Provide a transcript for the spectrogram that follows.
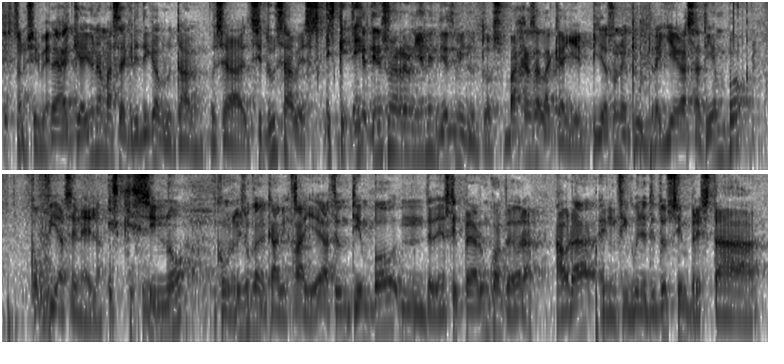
Esto no sirve. Aquí hay una masa crítica brutal. O sea, si tú sabes Es que- eh, tienes una reunión en 10 minutos, bajas a la calle, pillas un Ecultra y llegas a tiempo, confías en él. Es que sí. Si no, como lo mismo con el Cabify, ¿eh? hace un tiempo mm, te tenías que esperar un cuarto de hora. Ahora, en 5 minutitos, siempre está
